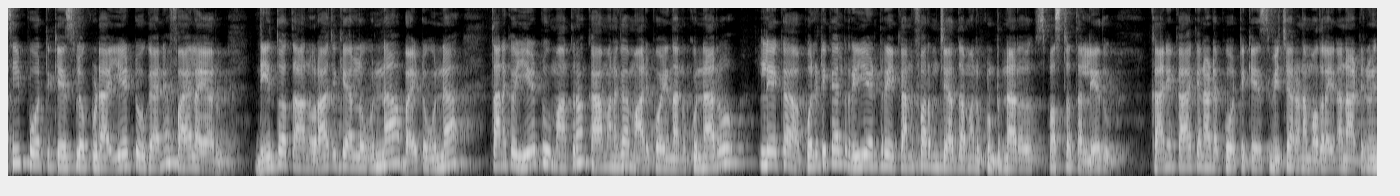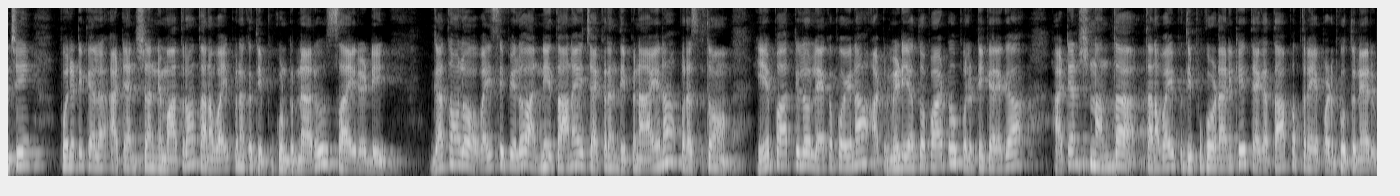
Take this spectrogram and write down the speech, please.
సీ పోర్ట్ కేసులో కూడా ఏ టూగానే ఫైల్ అయ్యారు. దీంతో తాను రాజకీయాల్లో ఉన్నా బయట ఉన్నా తనకు ఏ టూ మాత్రం కామన్గా మారిపోయిందనుకున్నారు. లేక పొలిటికల్ రీఎంట్రీ కన్ఫర్మ్ చేద్దామనుకుంటున్నారు స్పష్టత లేదు. కానీ కాకినాడ పోర్టు కేసు విచారణ మొదలైన నాటి నుంచి పొలిటికల్ అటెన్షన్ని మాత్రం తన వైపునకు తిప్పుకుంటున్నారు సాయిరెడ్డి. గతంలో వైసీపీలో అన్ని తానే చక్రం తిప్పిన ఆయన ప్రస్తుతం ఏ పార్టీలో లేకపోయినా అటు మీడియాతో పాటు పొలిటికల్గా అటెన్షన్ అంతా తన వైపు తిప్పుకోవడానికి తెగ తాపత్రయపడిపోతున్నారు.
